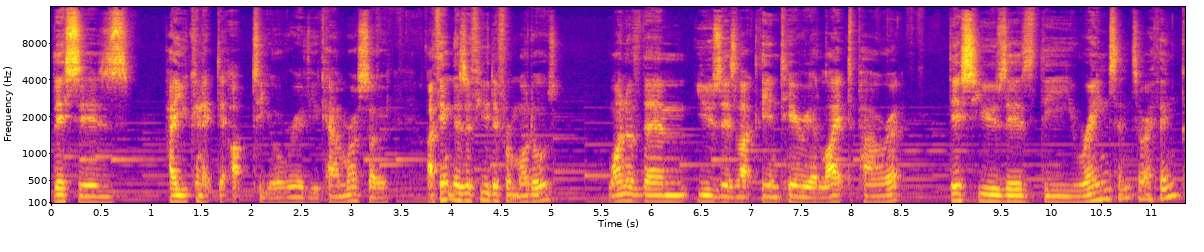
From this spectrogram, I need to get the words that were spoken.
this is how you connect it up to your rear view camera. So I think there's a few different models. One of them uses like the interior light to power it. This uses the rain sensor, I think.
